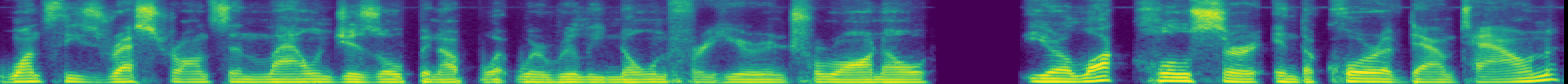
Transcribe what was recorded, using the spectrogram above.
Once these restaurants and lounges open up what we're really known for here in Toronto you're a lot closer in the core of downtown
